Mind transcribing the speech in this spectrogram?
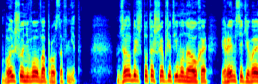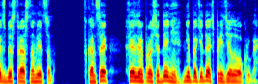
Больше у него вопросов нет. Джалберт что-то шепчет ему на ухо, и Рэмси кивает с бесстрастным лицом. В конце Хеллер просит Дэнни не покидать пределы округа.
